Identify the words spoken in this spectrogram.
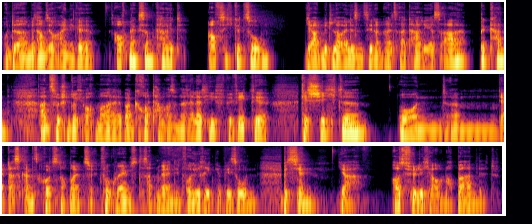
und damit haben sie auch einige Aufmerksamkeit auf sich gezogen. Ja, mittlerweile sind sie dann als Atari SA bekannt, waren zwischendurch auch mal bankrott, haben also eine relativ bewegte Geschichte. Und ähm, ja, das ganz kurz nochmal zu Infogrames, das hatten wir in den vorherigen Episoden ein bisschen, ja, ausführlicher auch noch behandelt.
